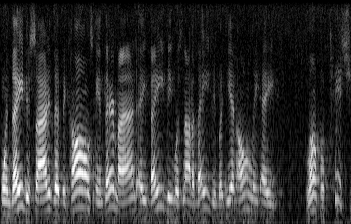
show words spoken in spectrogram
When they decided that because in their mind a baby was not a baby, but yet only a lump of tissue,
